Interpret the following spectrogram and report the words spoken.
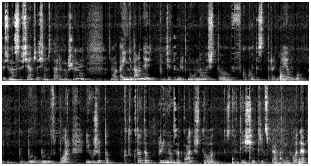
То есть у нас совсем-совсем старые машины. Вот. А и недавно где-то мелькнула новость, что в какой-то стране был, был сбор, и уже под, кто-то принял закон, что с 2035 года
